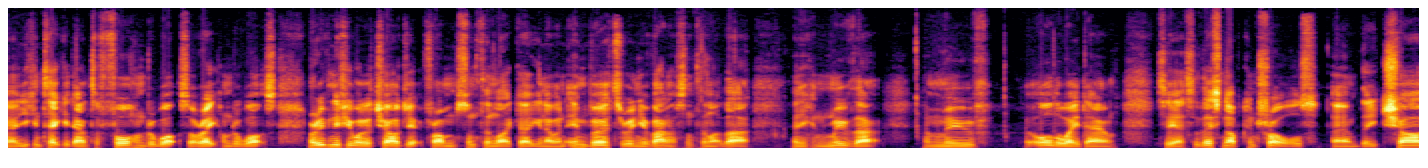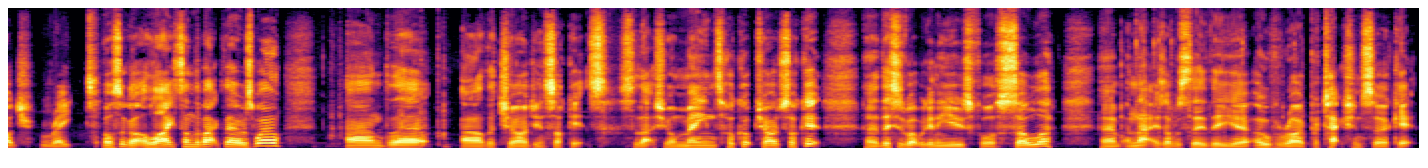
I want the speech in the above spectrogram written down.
uh, you can take it down to 400 watts or 800 watts, or even if you want to charge it from something like a, you know, an inverter in your van or something like that, then you can move that and move all the way down. So yeah so this knob controls um, the charge rate. I've also got a light on the back there as well and there are the charging sockets. So that's your mains hookup charge socket. Uh, this is what we're going to use for solar um, and that is obviously the uh, override protection circuit.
